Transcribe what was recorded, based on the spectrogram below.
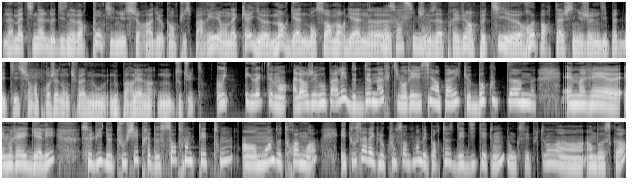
La matinale de 19h continue sur Radio Campus Paris. On accueille euh, Morgane. Bonsoir Morgane. euh, Bonsoir, Simon. Tu nous as prévu un petit euh, reportage, si je ne dis pas de bêtises, sur un projet dont tu vas nous, nous parler à tout de suite. Oui, exactement. Alors, je vais vous parler de deux meufs qui ont réussi un pari que beaucoup d'hommes aimeraient, euh, aimeraient égaler, celui de toucher près de 130 tétons en moins de 3 mois. Et tout ça avec le consentement des porteuses des 10 tétons, donc c'est plutôt un, un beau score.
